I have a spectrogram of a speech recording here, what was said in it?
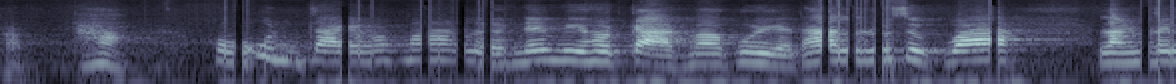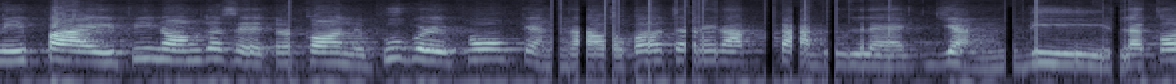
ครับ ค่ะผมอุ่นใจมาก ๆ เลยได้มีโอกาสมาคุยกับท่าน รู้สึกว่าหลังจากนี้ไปพี่น้องเกษตรกรหรือผู้บริโภคอย่างเราก็จะได้รับการดูแลอย่างดี แล้วก็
